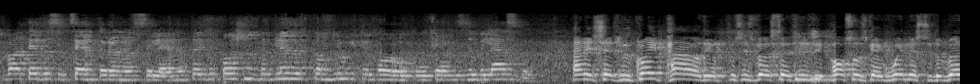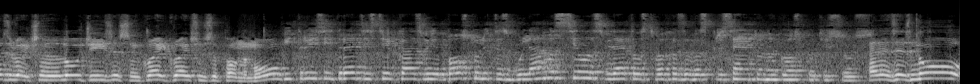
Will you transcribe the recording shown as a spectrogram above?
това те да са центъра на Вселената и да почнат да гледат към другите хора около тях, да забелязват. And it says, with great power, the, this is verse 32, the apostles gave witness to the resurrection of the Lord Jesus, and great grace was upon them all. И 33 стих казва, и апостолите с голяма сила свидетелстваха за възкресението на Господ Исус. And it says, Nor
